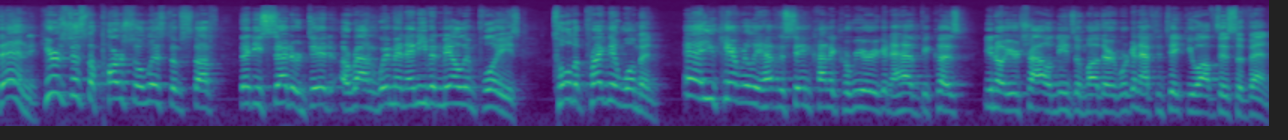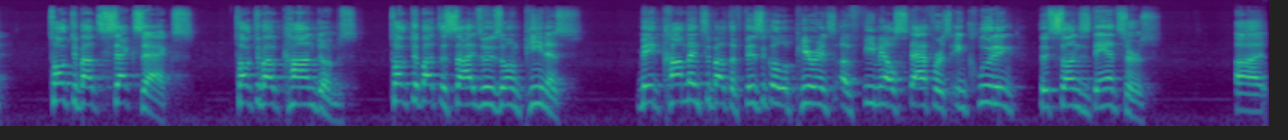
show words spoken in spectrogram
Then here's just a partial list of stuff that he said or did around women and even male employees. Told a pregnant woman, eh, you can't really have the same kind of career you're going to have because, you know, your child needs a mother. We're going to have to take you off this event. Talked about sex acts. talked about condoms, talked about the size of his own penis, made comments about the physical appearance of female staffers, including the Suns dancers, uh,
